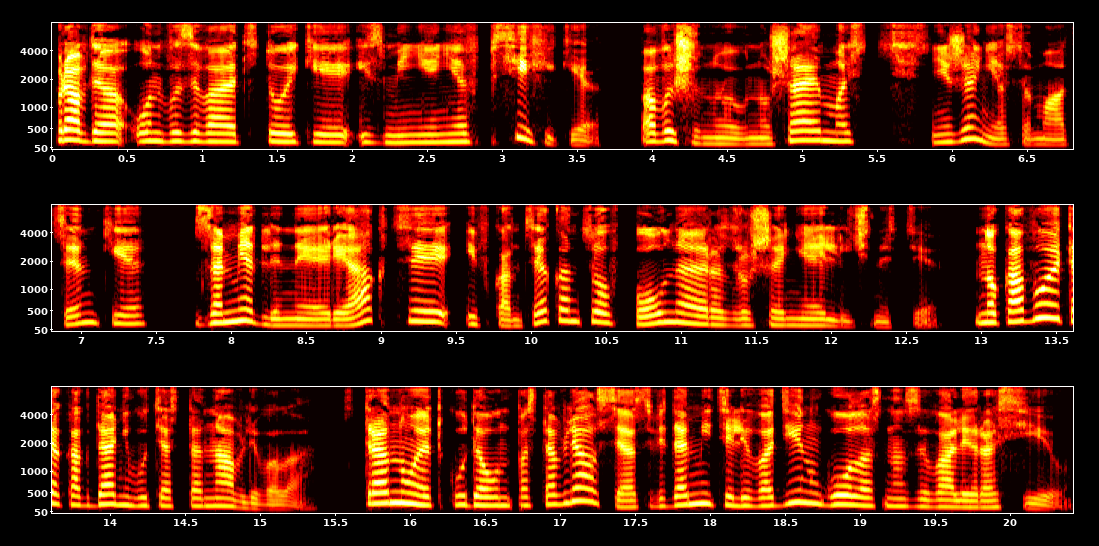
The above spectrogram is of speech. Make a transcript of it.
Правда, он вызывает стойкие изменения в психике, повышенную внушаемость, снижение самооценки, замедленные реакции и в конце концов полное разрушение личности. Но кого это когда-нибудь останавливало? Страной, откуда он поставлялся, осведомители в один голос называли Россию.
